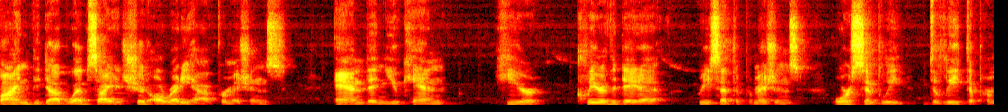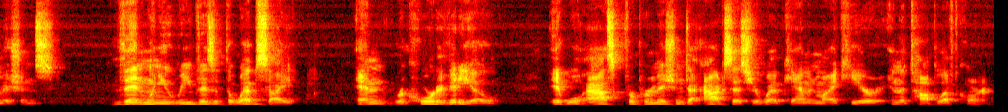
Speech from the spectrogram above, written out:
find the Dubb website. It should already have permissions, and then you can here clear the data, reset the permissions, or simply delete the permissions. Then, when you revisit the website and record a video, it will ask for permission to access your webcam and mic here in the top left corner.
